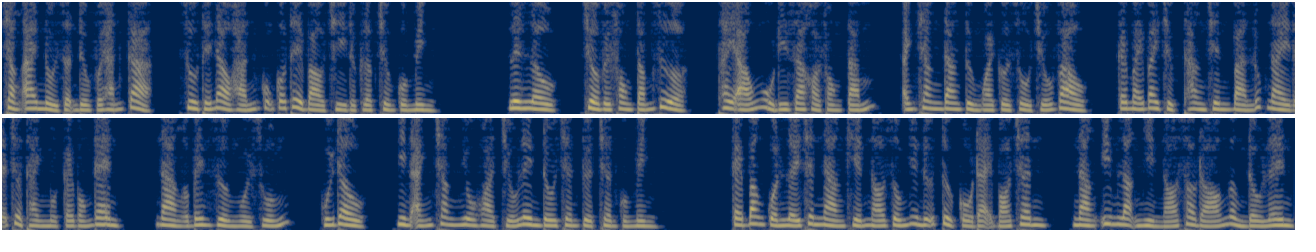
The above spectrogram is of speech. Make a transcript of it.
chẳng ai nổi giận được với hắn cả, dù thế nào hắn cũng có thể bảo trì được lập trường của mình. Lên lầu, trở về phòng tắm rửa, thay áo ngủ đi ra khỏi phòng tắm, ánh trăng đang từ ngoài cửa sổ chiếu vào, cái máy bay trực thăng trên bàn lúc này đã trở thành một cái bóng đen, nàng ở bên giường ngồi xuống, cúi đầu, nhìn ánh trăng nhô hòa chiếu lên đôi chân tuyệt trần của mình. Cái băng quấn lấy chân nàng khiến nó giống như nữ tử cổ đại bó chân, nàng im lặng nhìn nó sau đó ngẩng đầu lên,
